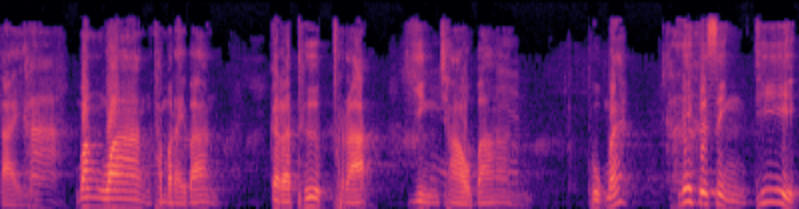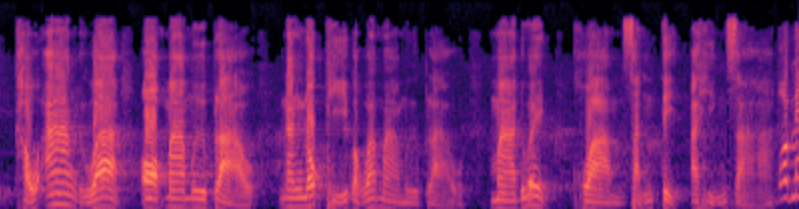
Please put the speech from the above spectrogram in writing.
ไตย ค่ะ ว่างๆทำอะไรบ้าง กระทืบพระยิงชาวบ้าน ถูกไหมค่ะ นี่คือสิ่งที่เขาอ้างหรือว่าออกมามือเปล่า นางนกผีบอกว่ามามือเปล่า มาด้วยความสันติอหิงสาบอแม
